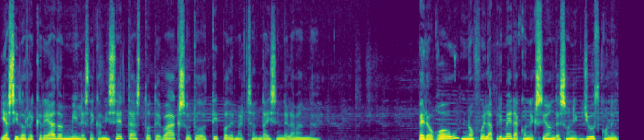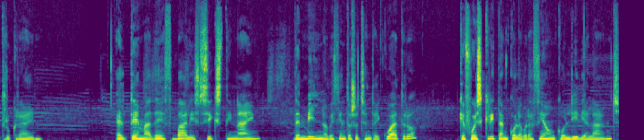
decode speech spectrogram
y ha sido recreado en miles de camisetas, tote bags o todo tipo de merchandising de la banda. Pero Go no fue la primera conexión de Sonic Youth con el True Crime. El tema Death Valley 69 de 1984, que fue escrita en colaboración con Lydia Lunch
